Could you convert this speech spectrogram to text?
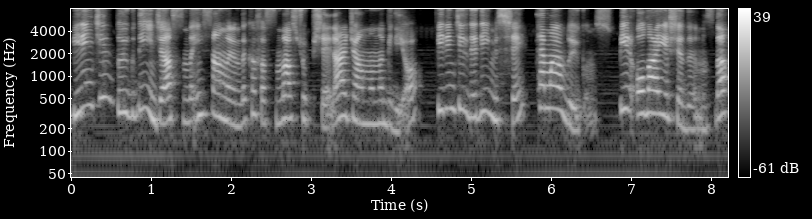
Birincil duygu deyince aslında insanların da kafasında az çok bir şeyler canlanabiliyor. Birincil dediğimiz şey temel duygumuz. Bir olay yaşadığımızda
